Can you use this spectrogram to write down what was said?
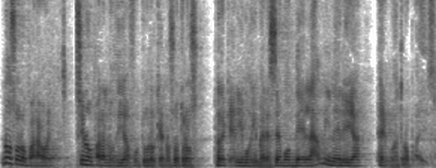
no solo para hoy, sino para los días futuros que nosotros requerimos y merecemos de la minería en nuestro país.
